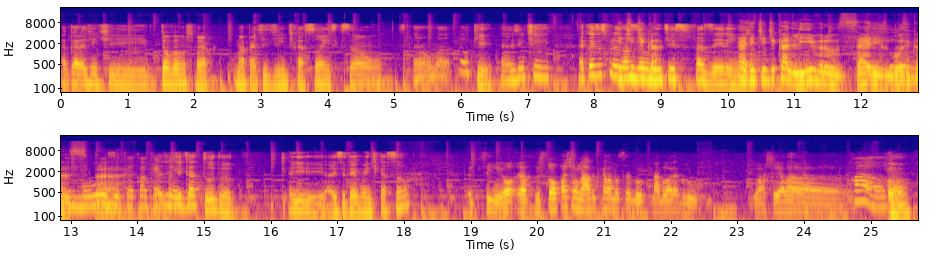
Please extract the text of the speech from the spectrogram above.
agora a gente. Então vamos para uma parte de indicações que são. É uma. É o quê? É a gente é coisas para os nossos indica... ouvintes fazerem. É, a gente indica livros, séries, Filme, músicas. Música, pra... qualquer Pode coisa. indicar tudo. E aí você tem alguma indicação? Sim, eu, eu estou apaixonado com aquela música da Glória Groove. Eu achei ela. Qual? Oh.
